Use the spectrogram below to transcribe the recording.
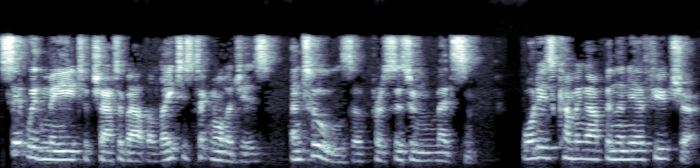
sit with me to chat about the latest technologies and tools of precision medicine. What is coming up in the near future?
